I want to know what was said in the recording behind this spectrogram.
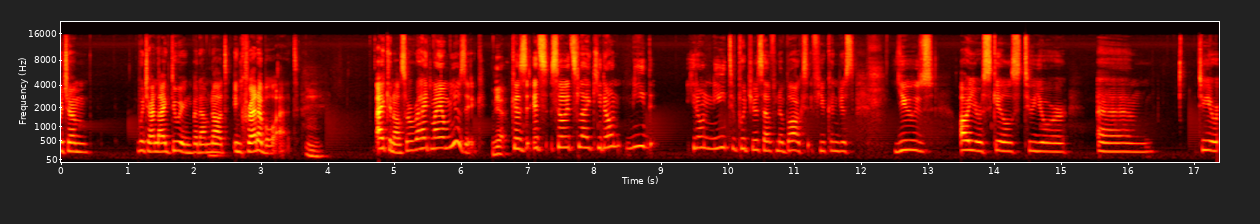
which I'm, which I like doing, but I'm not incredible at, Mm. I can also write my own music. Yeah. Because it's so it's like you don't need, you don't need to put yourself in a box if you can just use all your skills to your, um, to your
